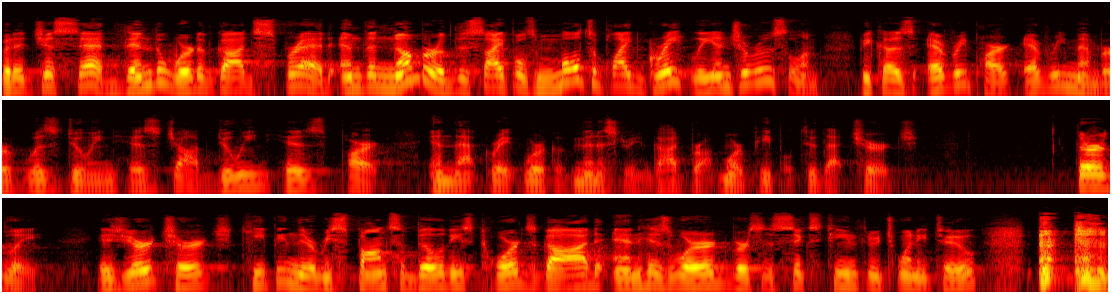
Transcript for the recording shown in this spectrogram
but it just said, then the word of God spread, and the number of disciples multiplied greatly in Jerusalem, because every part, every member was doing his job, doing his part in that great work of ministry. And God brought more people to that church. Thirdly, is your church keeping their responsibilities towards God and His Word? Verses 16 through 22.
